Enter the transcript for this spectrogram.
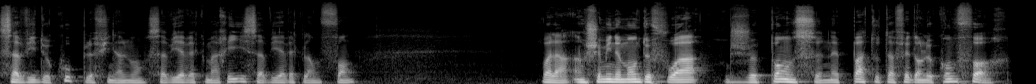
sa vie de couple, finalement, sa vie avec Marie, sa vie avec l'enfant. Voilà, un cheminement de foi je pense, n'est pas tout à fait dans le confort.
